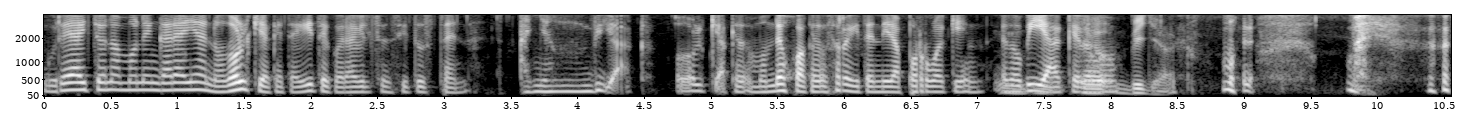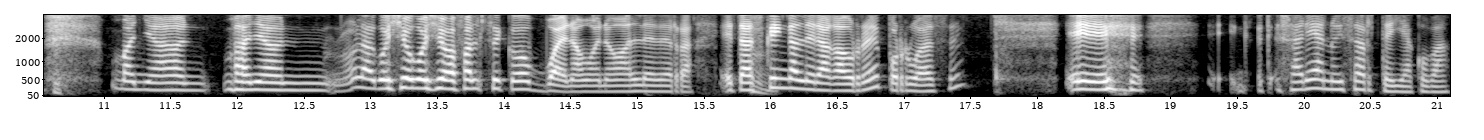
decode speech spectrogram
gure aitona monen garaian odolkiak eta egiteko erabiltzen zituzten. Ainandiak, odolkiak edo mondejoak edo zer egiten dira porruekin, edo biak edo... bilak. Bueno, bai. baina, baina, hola, goxo, goxo afaltzeko, bueno, bueno, alde derra. Eta azken galdera gaur, eh, porruaz, eh? E, sarea noiz arte, Jakoba?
